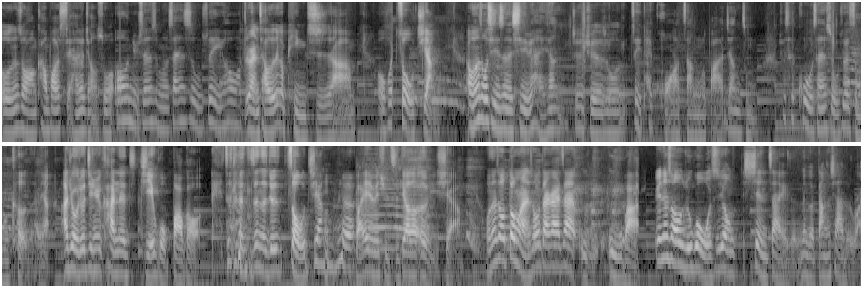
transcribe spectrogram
我那时候好像看不到谁，他就讲说，哦，女生什么三十五岁以后啊，卵巢的那个品质啊，我会骤降。啊，我那时候其实真的心里面好像就是觉得说，这也太夸张了吧，这样怎么就是过三十五岁怎么可能那样？而且我就进去看那结果报告，哎，真的真的就是骤降，把 AMH 值掉到二以下。我那时候冻卵的时候大概在五五吧，因为那时候如果我是用现在的那个当下的卵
